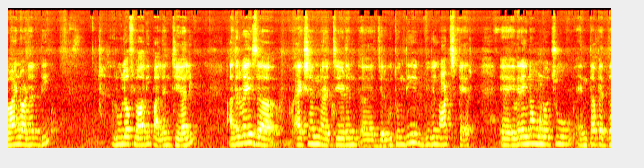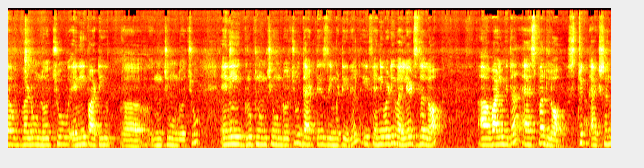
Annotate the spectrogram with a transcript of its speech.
లా అండ్ ఆర్డర్ది రూల్ ఆఫ్ లాది పాలన చేయాలి. అదర్వైజ్ యాక్షన్ uh, uh, చేయడం uh, జరుగుతుంది. వి విల్ నాట్ స్పేర్ ఎవరైనా ఉండొచ్చు ఎంత పెద్ద వాళ్ళు ఉండొచ్చు ఎనీ పార్టీ నుంచి ఉండొచ్చు. ఎనీ గ్రూప్ నుంచి ఉండొచ్చు. That is material if anybody violates the law వాళ్ళ మీద as per law strict action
